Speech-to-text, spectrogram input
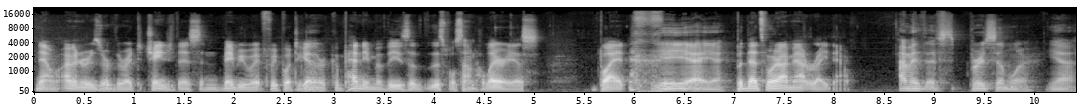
Now I'm going to reserve the right to change this, and maybe if we put together a compendium of these, uh, this will sound hilarious. But yeah, yeah, yeah. but that's where I'm at right now. I mean, it's pretty similar. Yeah,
